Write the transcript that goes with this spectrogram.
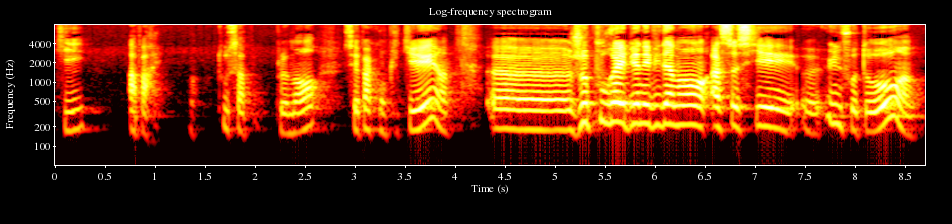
qui apparaît. tout simplement, c'est pas compliqué. Euh, je pourrais bien évidemment associer une photo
